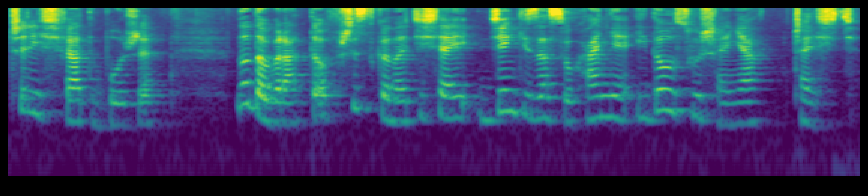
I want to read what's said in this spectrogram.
czyli Świat Burzy. No dobra, to wszystko na dzisiaj. Dzięki za słuchanie i do usłyszenia. Cześć!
